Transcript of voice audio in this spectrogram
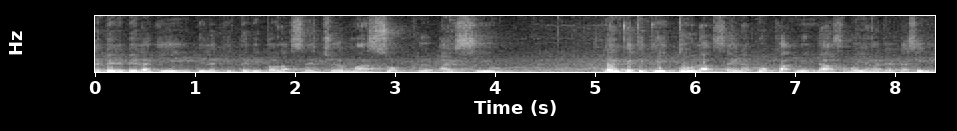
Lebih-lebih lagi bila kita ditolak stretcher masuk ke ICU. Dan ketika itulah saya nak buka minda semua yang ada dekat sini.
